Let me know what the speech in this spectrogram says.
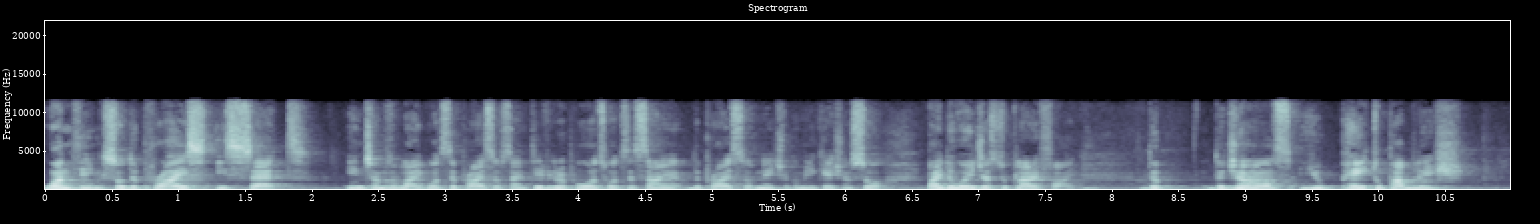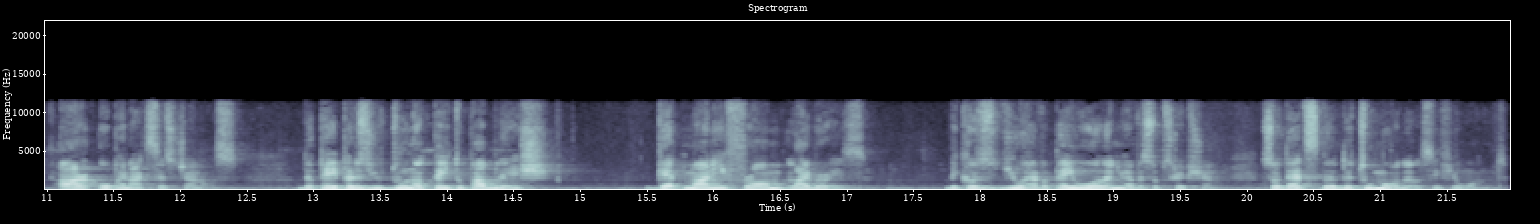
one thing, so the price is set in terms of like what's the price of scientific reports, what's the, the price of nature communication. So, by the way, just to clarify, the, the journals you pay to publish are open access journals. The papers you do not pay to publish get money from libraries because you have a paywall and you have a subscription. So that's the, the two models, if you want.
